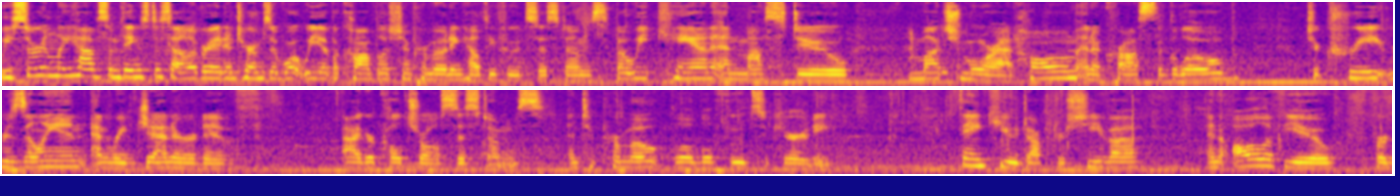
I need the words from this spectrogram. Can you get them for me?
We certainly have some things to celebrate in terms of what we have accomplished in promoting healthy food systems, but we can and must do much more at home and across the globe to create resilient and regenerative agricultural systems and to promote global food security. Thank you, Dr. Shiva, and all of you for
